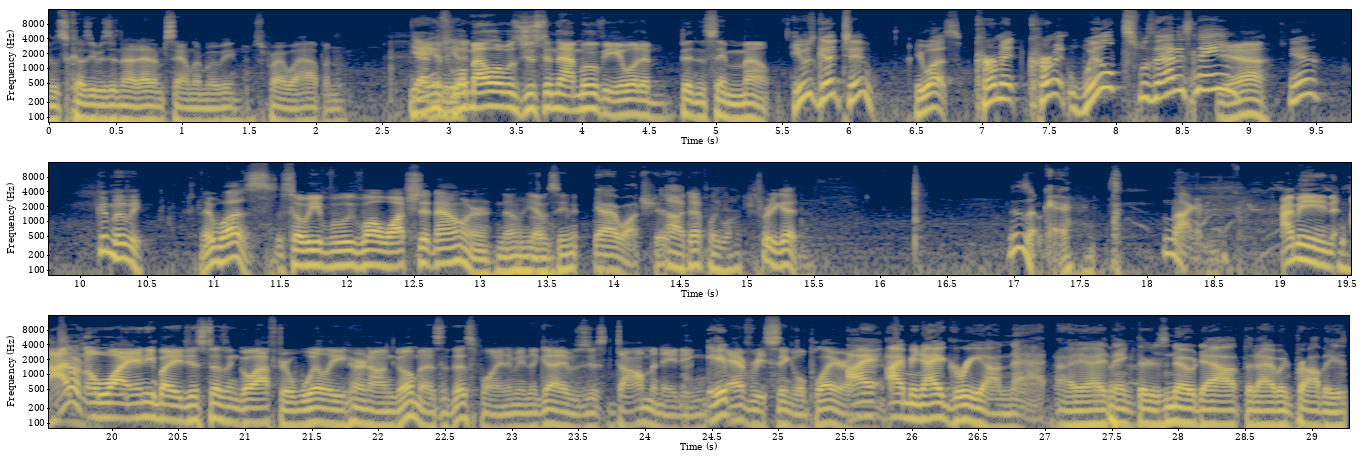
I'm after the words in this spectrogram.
It was because he was in that Adam Sandler movie. That's probably what happened. Yeah, he if was, good. LaMelo was just in that movie, it would have been the same amount. he was good, too. He was. Kermit Kermit Wiltz, was that his name? Yeah, Yeah. Good movie. It was. So we've we've all watched it now, or no? You haven't seen it? Yeah, I watched it. Oh, definitely watch. It's pretty good. this is okay. I'm not gonna. I mean, I don't know why anybody just doesn't go after Willie Hernangómez at this point. I mean, the guy was just dominating It- every single player. I, I mean, I agree on that. I, I think there's no doubt that I would probably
